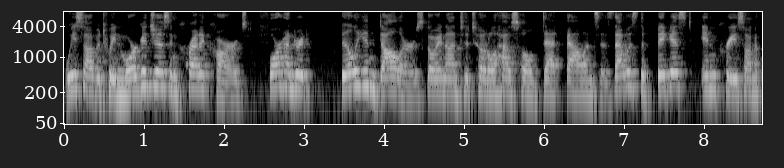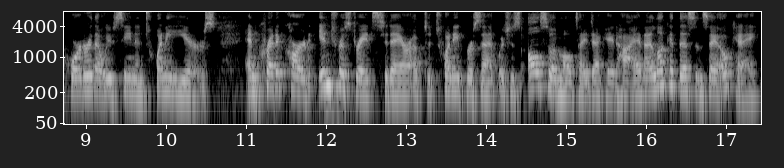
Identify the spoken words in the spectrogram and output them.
we saw between mortgages and credit cards 400 billion dollars going on to total household debt balances. That was the biggest increase on a quarter that we've seen in 20 years. And credit card interest rates today are up to 20%, which is also a multi-decade high. And I look at this and say, okay,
